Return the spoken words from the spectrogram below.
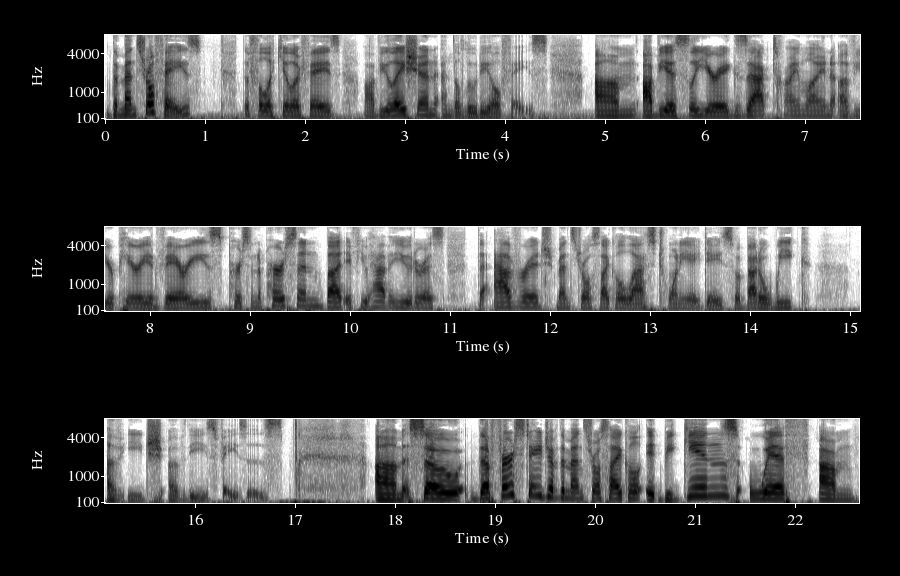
the menstrual phase, the follicular phase, ovulation, and the luteal phase. Um, obviously, your exact timeline of your period varies person to person, but if you have a uterus, the average menstrual cycle lasts 28 days, so about a week of each of these phases. Um, so the first stage of the menstrual cycle, it begins with um,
